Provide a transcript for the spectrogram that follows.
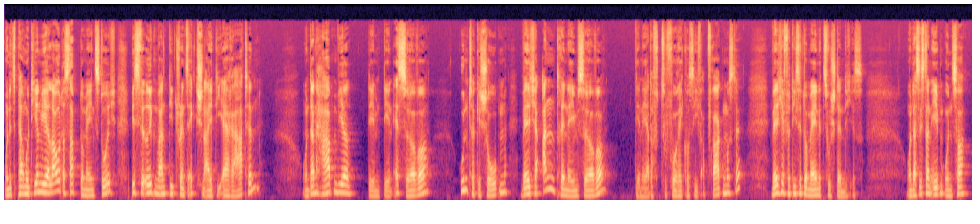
Und jetzt permutieren wir hier lauter Subdomains durch, bis wir irgendwann die Transaction-ID erraten. Und dann haben wir dem DNS-Server untergeschoben, welcher andere Nameserver, den er ja zuvor rekursiv abfragen musste, welcher für diese Domäne zuständig ist. Und das ist dann eben unser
